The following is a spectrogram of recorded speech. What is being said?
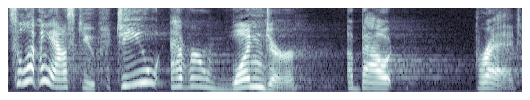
So let me ask you do you ever wonder about bread?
